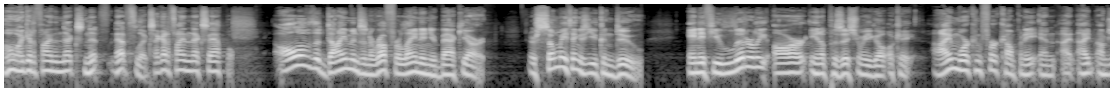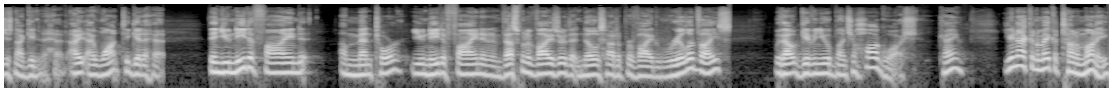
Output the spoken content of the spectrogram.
Oh, I got to find the next Netflix. I got to find the next Apple. All of the diamonds in the rough are laying in your backyard. There's so many things you can do. And if you literally are in a position where you go, okay, I'm working for a company and I, am just not getting ahead. I, I want to get ahead then you need to find a mentor. You need to find an investment advisor that knows how to provide real advice without giving you a bunch of hogwash. Okay. You're not going to make a ton of money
